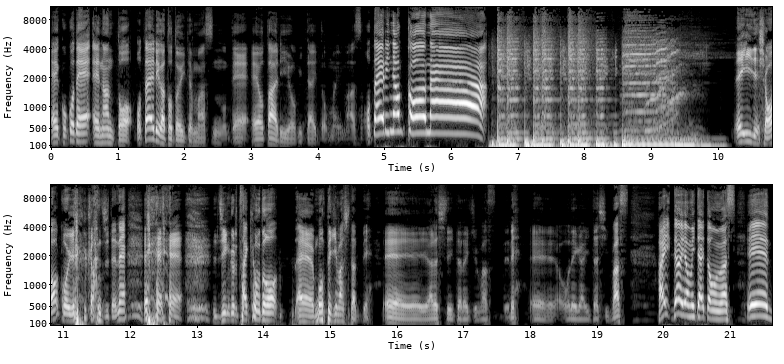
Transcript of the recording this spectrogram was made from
えー、ここで、えー、なんと、お便りが届いてますので、えー、お便りを見たいと思います。お便りのコーナーえいいでしょ？こういう感じでね。えー、ジングル先ほど、えー、持ってきましたんで、えー、やらせていただきますんでね、えー、お願いいたします。はい。では読みたいと思います。えー、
